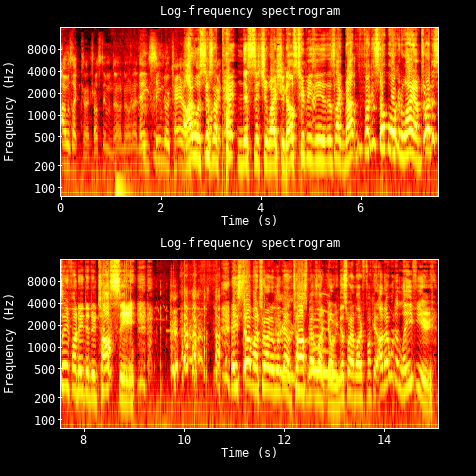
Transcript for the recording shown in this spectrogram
I, I was like, can I trust him? No, no, no. Then he seemed okay. and I was like, just a "Fuck it." pet in this situation. I was too busy. It's like, Mountain, fucking stop walking away. I'm trying to see if I need to do tasks here. Each time I try to look at the task, Mountain's like going this way. I'm like, fucking, I don't want to leave you.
